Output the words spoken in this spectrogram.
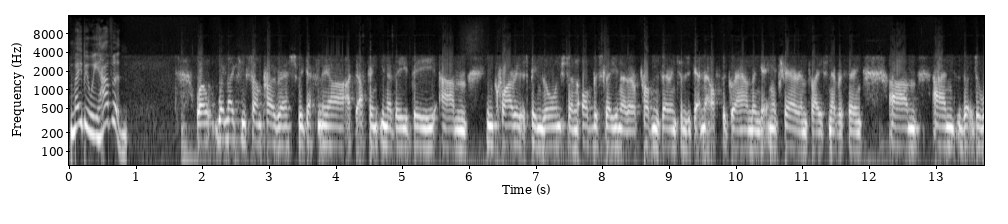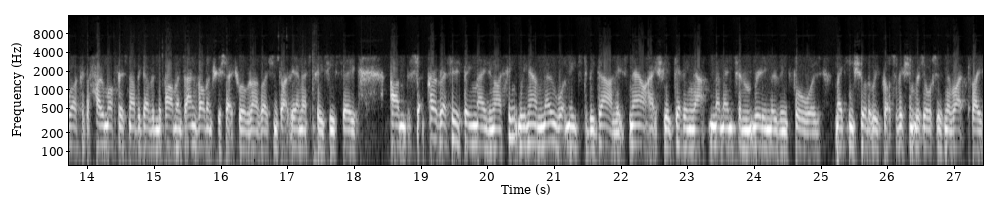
maybe we haven't. Well, we're making some progress. We definitely are. I, I think you know the the um, inquiry that's been launched, and obviously you know there are problems there in terms of getting that off the ground and getting a chair in place and everything. Um, and the, the work of the Home Office and other government departments and voluntary sector organisations like the NSPCC. Um, progress is being made, and I think we now know what needs to be done. It's now actually getting that momentum really moving forward, making sure that we've got sufficient resources in the right place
